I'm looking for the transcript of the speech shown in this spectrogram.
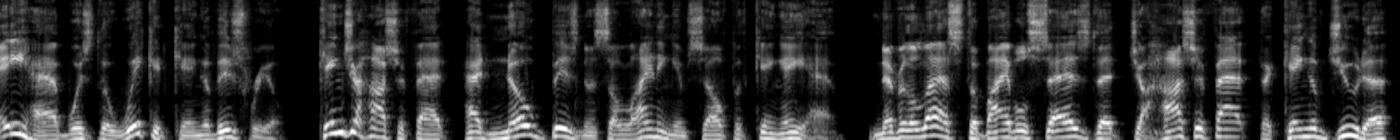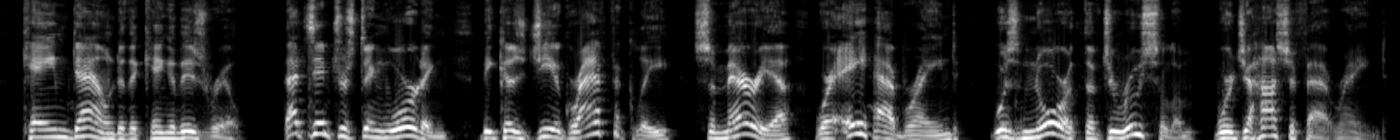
Ahab was the wicked king of Israel. King Jehoshaphat had no business aligning himself with King Ahab. Nevertheless, the Bible says that Jehoshaphat, the king of Judah, came down to the king of Israel. That's interesting wording because geographically, Samaria, where Ahab reigned, was north of Jerusalem, where Jehoshaphat reigned.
